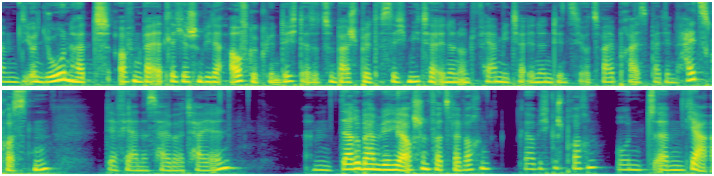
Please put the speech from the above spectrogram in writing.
Ähm, die Union hat offenbar etliche schon wieder aufgekündigt, also zum Beispiel, dass sich Mieterinnen und Vermieterinnen den CO2-Preis bei den Heizkosten der Fairness halber teilen. Ähm, darüber haben wir hier auch schon vor zwei Wochen, glaube ich, gesprochen. Und ähm, ja,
